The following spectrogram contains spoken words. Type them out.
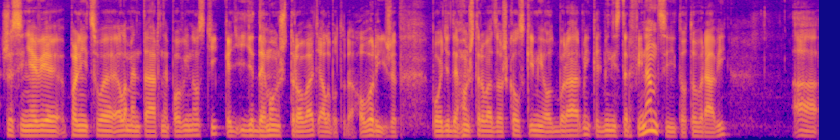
že si nevie plniť svoje elementárne povinnosti, keď ide demonstrovať, alebo teda hovorí, že pôjde demonstrovať so školskými odborármi, keď minister financí toto vraví. A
